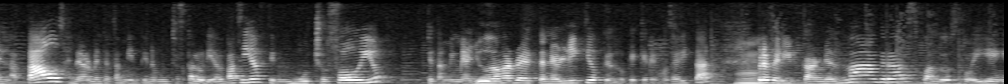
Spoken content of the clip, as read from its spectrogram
enlatados, generalmente también tienen muchas calorías vacías, tienen mucho sodio, que también me ayudan a retener líquido, que es lo que queremos evitar. Mm. Preferir carnes magras cuando estoy en...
